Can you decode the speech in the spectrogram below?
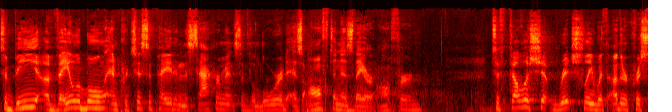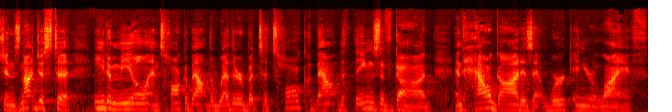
to be available and participate in the sacraments of the Lord as often as they are offered to fellowship richly with other Christians, not just to eat a meal and talk about the weather, but to talk about the things of God and how God is at work in your life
